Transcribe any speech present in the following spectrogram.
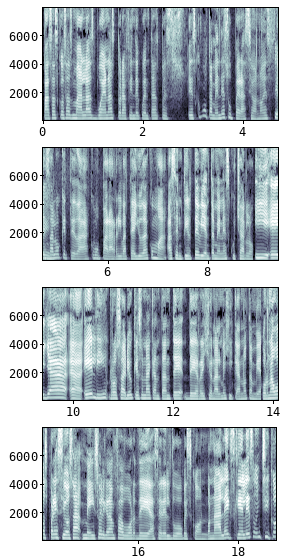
pasas cosas malas, buenas, pero a fin de cuentas, pues, es como también de superación, ¿no? Es, Sí. es algo que te da como para arriba, te ayuda como a, a sentirte bien también escucharlo. Y ella, ah, Eli Rosario, que es una cantante de regional mexicano también, con una voz preciosa, me hizo el gran favor de hacer el dúo pues con, con Alex, que él es un chico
